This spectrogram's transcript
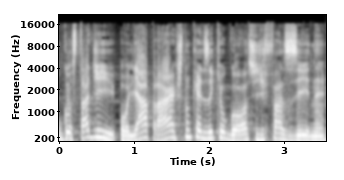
gostar de olhar para arte não quer dizer que eu goste de fazer, né?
